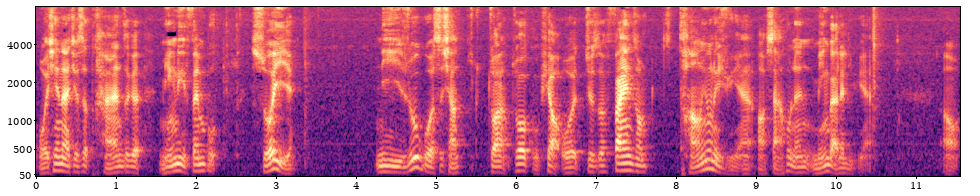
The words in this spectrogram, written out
我现在就是谈这个名利分布。所以你如果是想做做股票，我就是翻译一种常用的语言啊，散户能明白的语言，哦。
